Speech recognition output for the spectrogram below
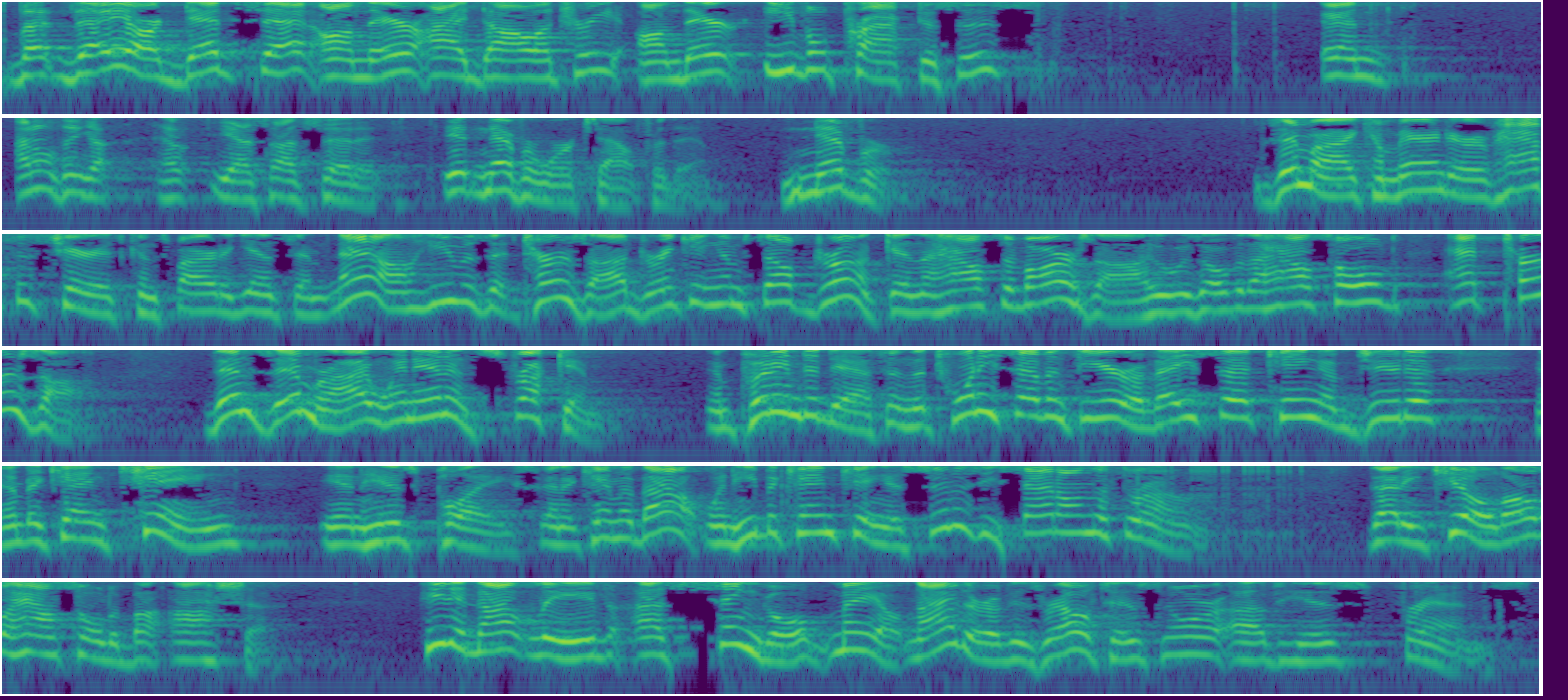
But they are dead set on their idolatry, on their evil practices. And I don't think, I, yes, I've said it. It never works out for them. Never. Zimri, commander of half his chariots, conspired against him. Now he was at Tirzah, drinking himself drunk in the house of Arzah, who was over the household at Tirzah. Then Zimri went in and struck him and put him to death in the 27th year of Asa, king of Judah, and became king in his place. And it came about when he became king, as soon as he sat on the throne, that he killed all the household of Baasha. He did not leave a single male, neither of his relatives nor of his friends.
